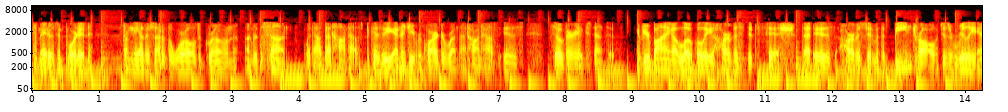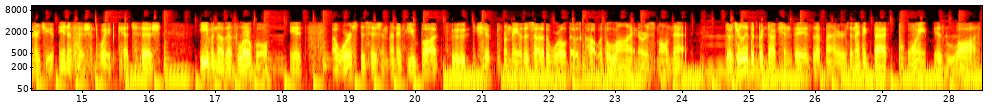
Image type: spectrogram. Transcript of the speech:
tomatoes imported from the other side of the world grown under the sun without that hothouse because the energy required to run that hothouse is so very extensive. If you're buying a locally harvested fish that is harvested with a beam trawl, which is a really energy inefficient way to catch fish, even though that's local, it's a worse decision than if you bought food shipped from the other side of the world that was caught with a line or a small net. So it's really the production phase that matters. And I think that point is lost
